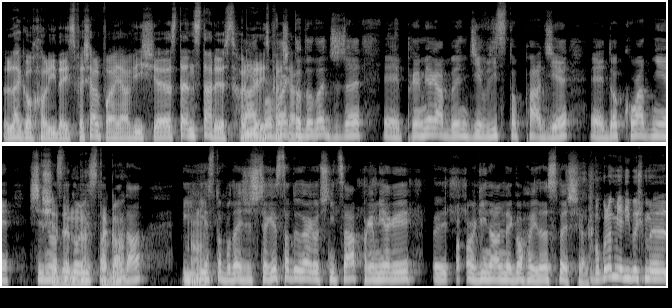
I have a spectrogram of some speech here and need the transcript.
Lego Holiday Special pojawi się ten stary z Holiday tak, bo Special. warto dodać, że e, premiera będzie w listopadzie, e, dokładnie 17, 17. listopada. I No. jest to bodajże 402 rocznica premiery e, oryginalnego Holiday Special. W ogóle mielibyśmy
